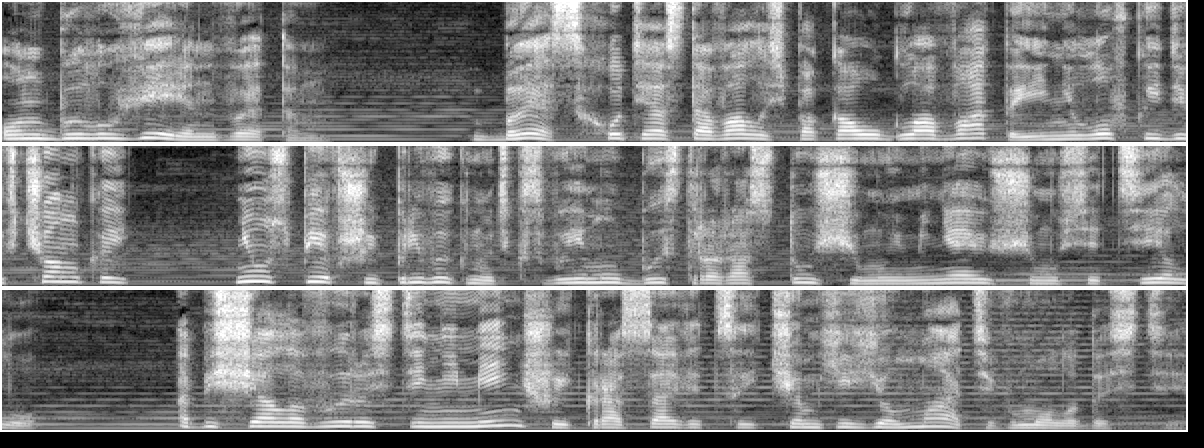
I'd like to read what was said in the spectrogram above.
Он был уверен в этом. Бесс, хоть и оставалась пока угловатой и неловкой девчонкой, не успевшей привыкнуть к своему быстро растущему и меняющемуся телу, обещала вырасти не меньшей красавицей, чем ее мать в молодости.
